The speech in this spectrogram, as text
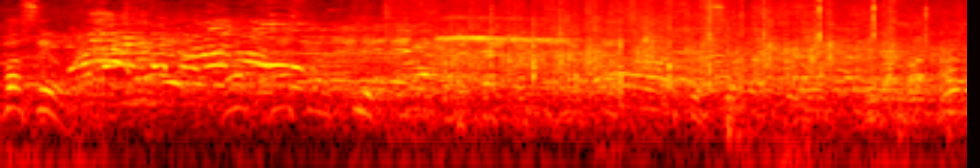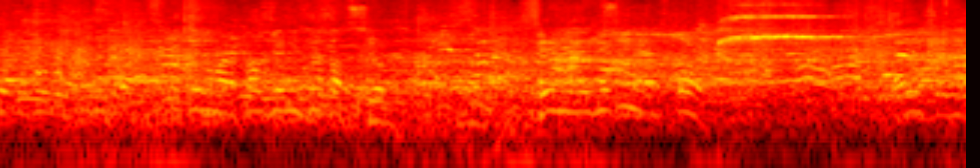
parceiro? Marcar o dinheiro em sensação. Sem ninguém, sem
